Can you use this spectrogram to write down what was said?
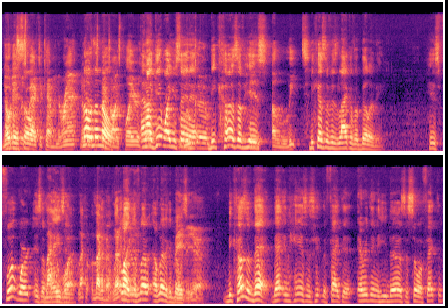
no okay, disrespect to Kevin Durant. No, No, no, disrespect no. to all his players. and I get why you're saying Luka that because of his elite. because of his lack of ability. His footwork is Lack of amazing. Lack of, lack of athletic Like ability? athletic, ability. Maybe, yeah. because of that, that enhances the fact that everything that he does is so effective.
